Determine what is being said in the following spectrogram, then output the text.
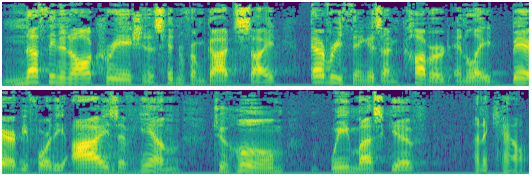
Nothing in all creation is hidden from God's sight. Everything is uncovered and laid bare before the eyes of Him to whom we must give an account.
